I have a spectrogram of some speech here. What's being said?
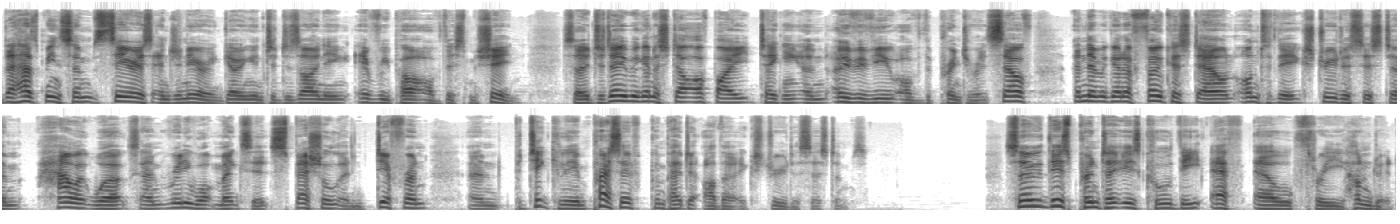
There has been some serious engineering going into designing every part of this machine. So today we're going to start off by taking an overview of the printer itself, and then we're going to focus down onto the extruder system, how it works, and really what makes it special and different, and particularly impressive compared to other extruder systems. So this printer is called the FL300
